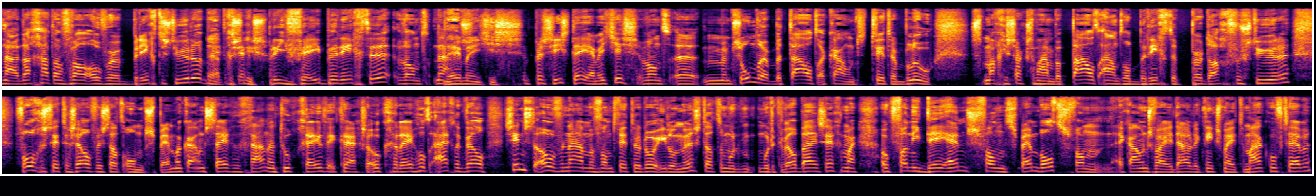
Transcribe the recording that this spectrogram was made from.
nou, dat gaat dan vooral over berichten sturen. Precies. privéberichten. Want, nou, DM'tjes. Precies, DM'tjes. Want eh, zonder betaald account, Twitter Blue, mag je straks maar een bepaald aantal berichten per dag versturen. Volgens Twitter zelf is dat om spamaccounts tegen te gaan. En toegegeven, ik krijg ze ook geregeld. Eigenlijk wel sinds de overname van Twitter door Elon Musk. Dat moet, moet ik er wel bij zeggen. Maar ook van die DM's van spambots, van accounts waar je duidelijk niks mee te maken hoeft te hebben.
